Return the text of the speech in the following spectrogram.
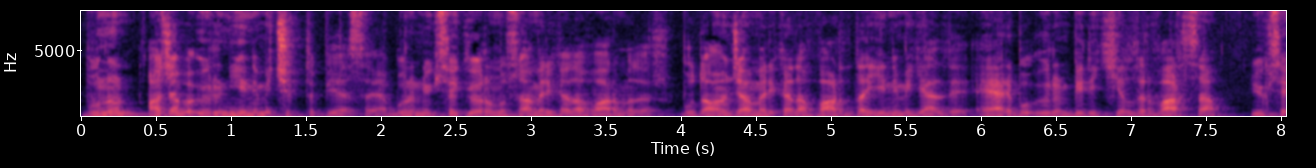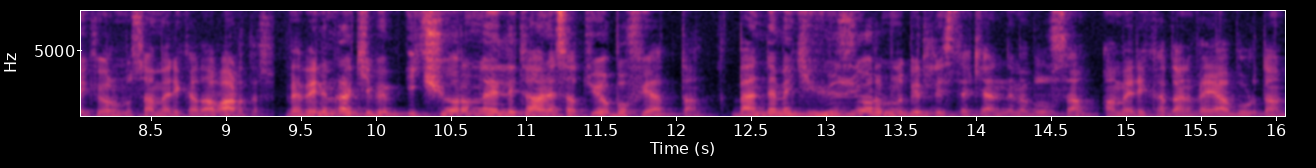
bunun acaba ürün yeni mi çıktı piyasaya? Bunun yüksek yorumlusu Amerika'da var mıdır? Bu daha önce Amerika'da vardı da yeni mi geldi? Eğer bu ürün 1-2 yıldır varsa yüksek yorumlusu Amerika'da vardır. Ve benim rakibim 2 yorumla 50 tane satıyor bu fiyattan. Ben demek ki 100 yorumlu bir liste kendime bulsam Amerika'dan veya buradan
